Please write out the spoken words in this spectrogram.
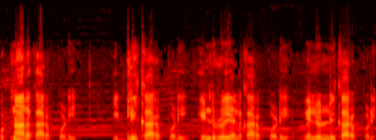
పుట్నాల కారప్పొడి ఇడ్లీ కారప్పొడి ఎండు రొయ్యల కారప్పొడి వెల్లుల్లి కారప్పొడి.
